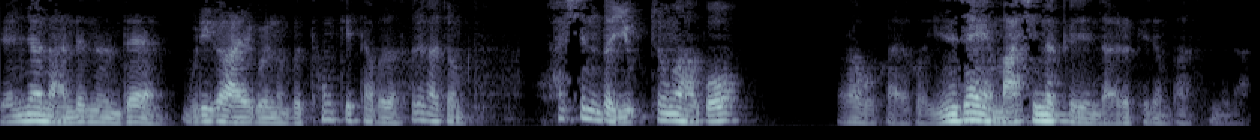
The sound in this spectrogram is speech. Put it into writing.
몇 년 안 됐는데 우리가 알고 있는 그 통기타보다 소리가 좀 훨씬 더 육중하고 뭐라고 할까요? 그 인생의 맛이 느껴진다 이렇게 좀 봤습니다.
